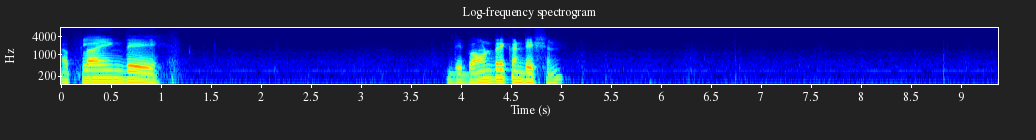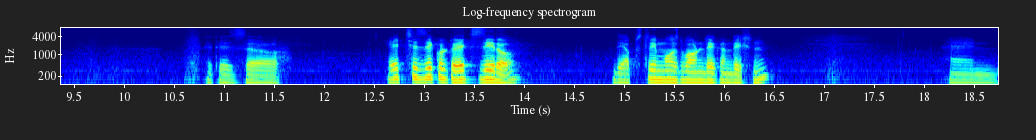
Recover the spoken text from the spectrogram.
applying the the boundary condition it is uh, h is equal to h 0 the upstream most boundary condition and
